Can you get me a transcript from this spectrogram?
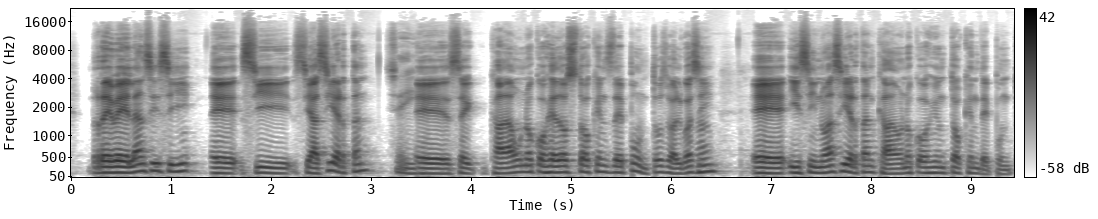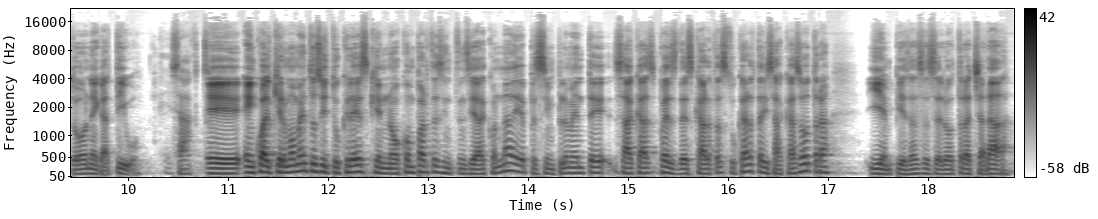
revelan si sí, eh, si, si aciertan. Sí. Eh, se, cada uno coge dos tokens de puntos o algo así. Eh, y si no aciertan, cada uno coge un token de punto negativo. Exacto. Eh, en cualquier momento, si tú crees que no compartes intensidad con nadie, pues simplemente sacas, pues descartas tu carta y sacas otra y empiezas a hacer otra charada.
